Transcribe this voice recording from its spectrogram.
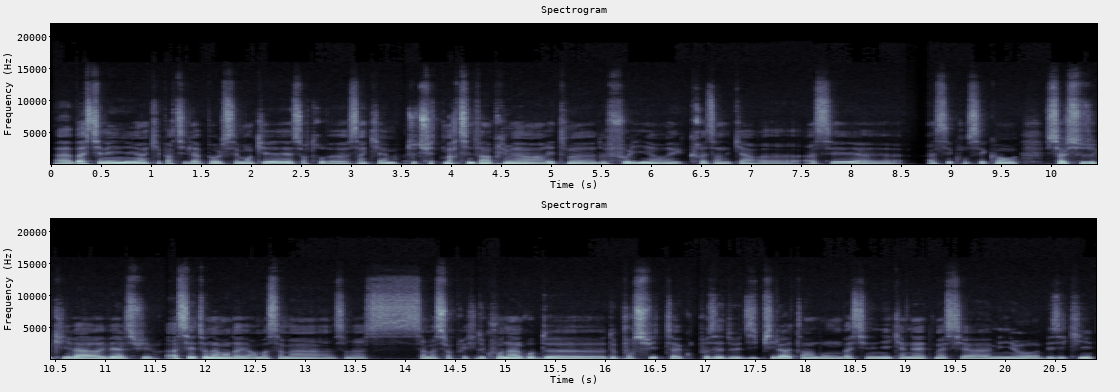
Euh, Bastianini, hein, qui est parti de la pole, s'est manqué, elle se retrouve euh, cinquième. Tout de suite, Martin va imprimer un rythme de folie hein, et creuser un écart euh, assez assez conséquent. Seul Suzuki va arriver à le suivre. Assez étonnamment d'ailleurs. Moi, ça m'a ça m'a surpris. Du coup, on a un groupe de de poursuite composé de 10 pilotes, hein, dont Bastianini, Canet, Massia, Mignot, Bezeki,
